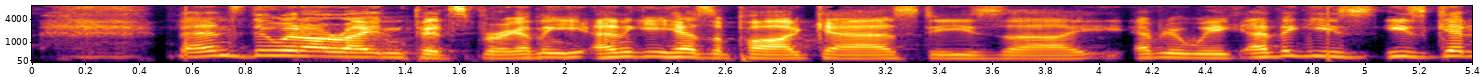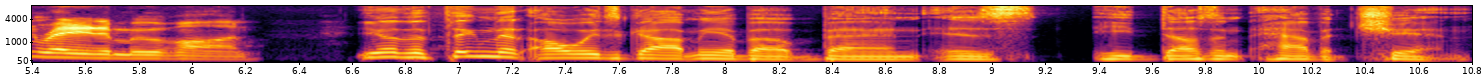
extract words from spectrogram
Ben's doing all right in Pittsburgh. I think he, I think he has a podcast. He's uh every week. I think he's he's getting ready to move on. You know, the thing that always got me about Ben is he doesn't have a chin.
